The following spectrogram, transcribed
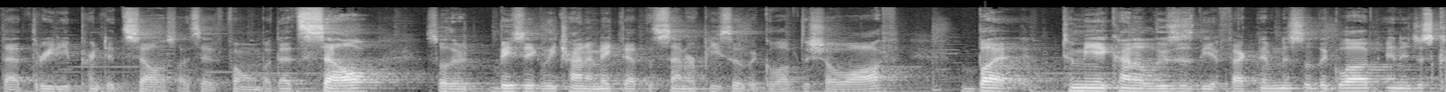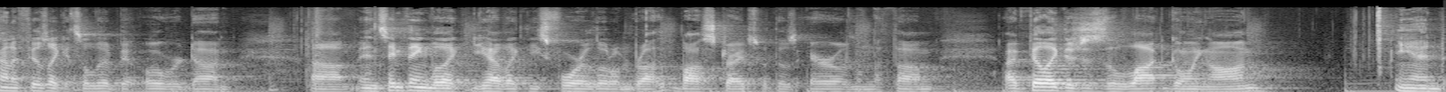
that 3D printed cell. So I said foam, but that cell. So they're basically trying to make that the centerpiece of the glove to show off. But to me, it kind of loses the effectiveness of the glove and it just kind of feels like it's a little bit overdone. Um, and same thing with like, you have like these four little embossed stripes with those arrows on the thumb. I feel like there's just a lot going on and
